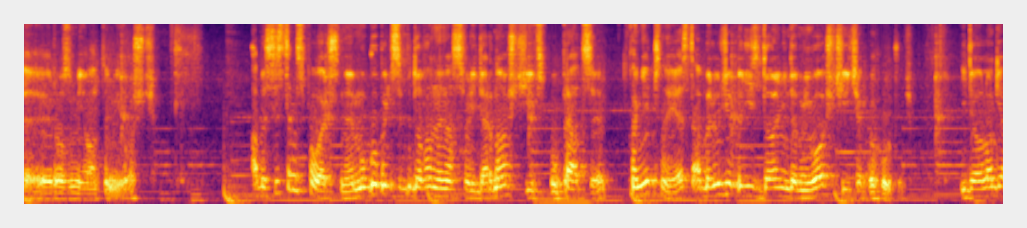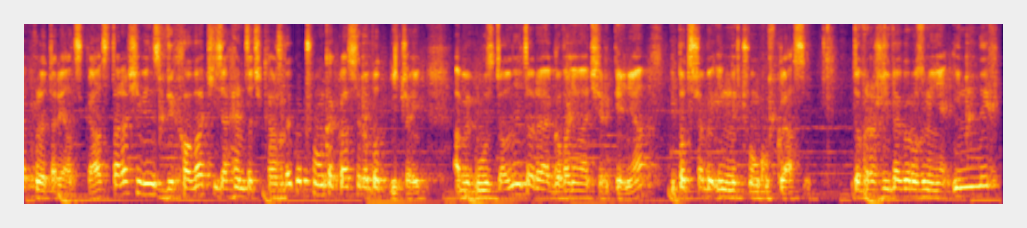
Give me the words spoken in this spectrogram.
e, rozumiała tę miłość. Aby system społeczny mógł być zbudowany na solidarności i współpracy, konieczne jest, aby ludzie byli zdolni do miłości i ciepłych uczuć. Ideologia proletariacka stara się więc wychować i zachęcać każdego członka klasy robotniczej, aby był zdolny do reagowania na cierpienia i potrzeby innych członków klasy, do wrażliwego rozumienia innych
